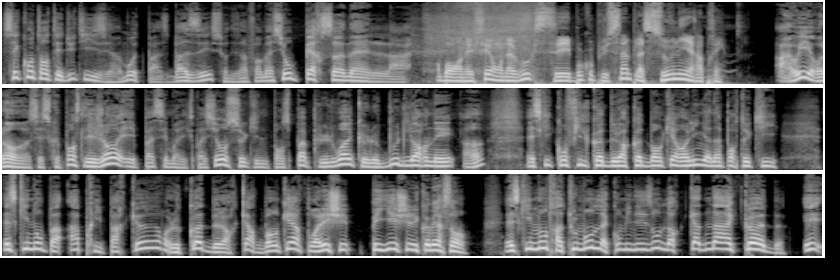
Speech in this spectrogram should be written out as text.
s'est contenté d'utiliser un mot de passe basé sur des informations personnelles. Bon, en effet, on avoue que c'est beaucoup plus simple à se souvenir après. Ah oui, Roland, c'est ce que pensent les gens, et passez-moi l'expression, ceux qui ne pensent pas plus loin que le bout de leur nez. Hein Est-ce qu'ils confient le code de leur code bancaire en ligne à n'importe qui? Est-ce qu'ils n'ont pas appris par cœur le code de leur carte bancaire pour aller chez, payer chez les commerçants? Est-ce qu'ils montrent à tout le monde la combinaison de leur cadenas à code et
